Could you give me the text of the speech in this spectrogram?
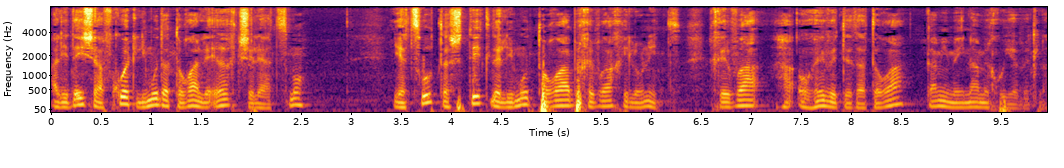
על ידי שהפכו את לימוד התורה לערך כשלעצמו, יצרו תשתית ללימוד תורה בחברה חילונית, חברה האוהבת את התורה גם אם אינה מחויבת לה.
